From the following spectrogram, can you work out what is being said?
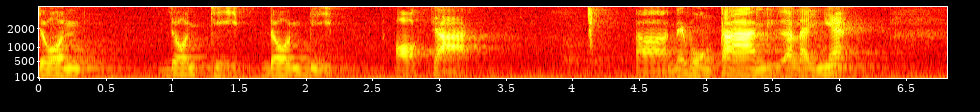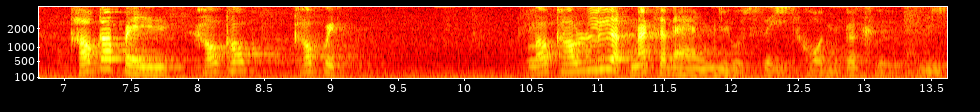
โดนโดนกีด โดนบีบออกจากในวงการหรืออะไรเงี้ย เขาก็ไปเขาเขาเขาไป แล้วเขาเลือกนักแสดงอยู่สี่คนก็คือมี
